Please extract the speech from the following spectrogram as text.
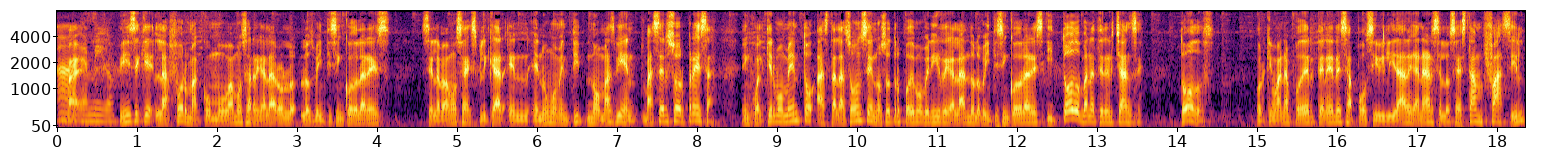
Ay, amigo. Fíjense que la forma como vamos a regalar los 25 dólares se la vamos a explicar en, en, un momentito. No, más bien, va a ser sorpresa. En cualquier momento, hasta las 11, nosotros podemos venir regalando los 25 dólares y todos van a tener chance. Todos porque van a poder tener esa posibilidad de ganárselo. O sea, es tan fácil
